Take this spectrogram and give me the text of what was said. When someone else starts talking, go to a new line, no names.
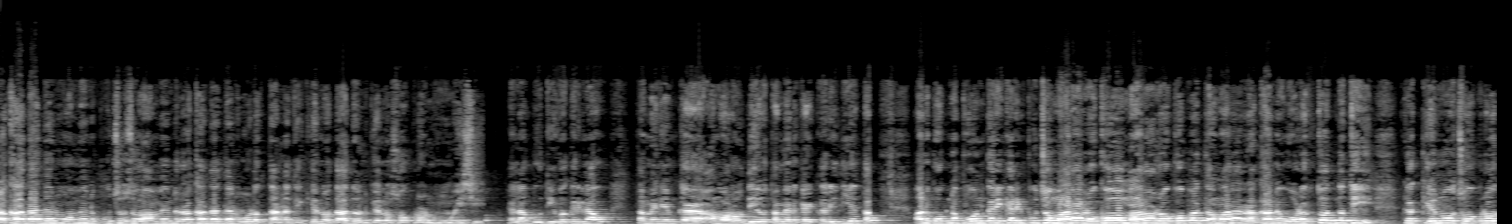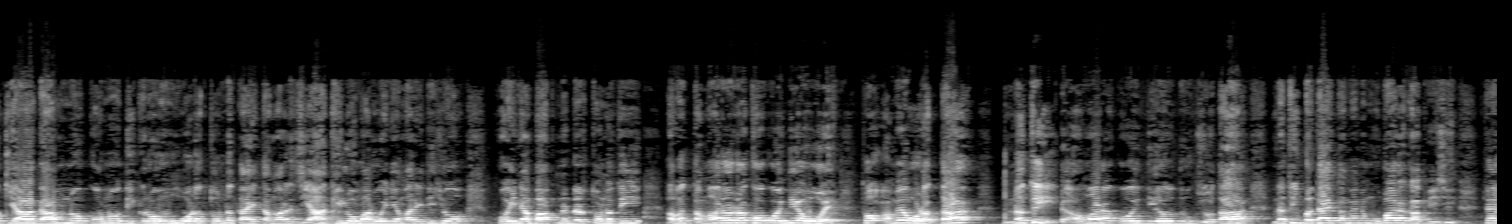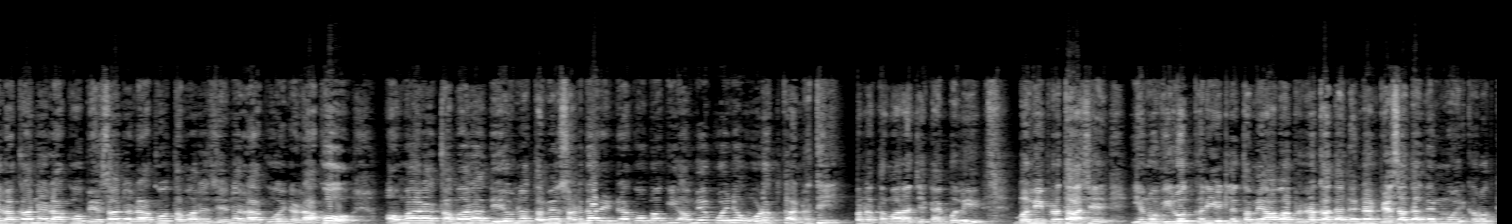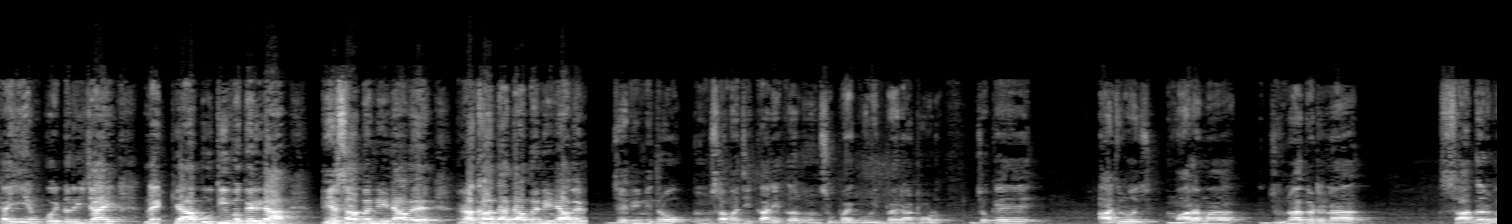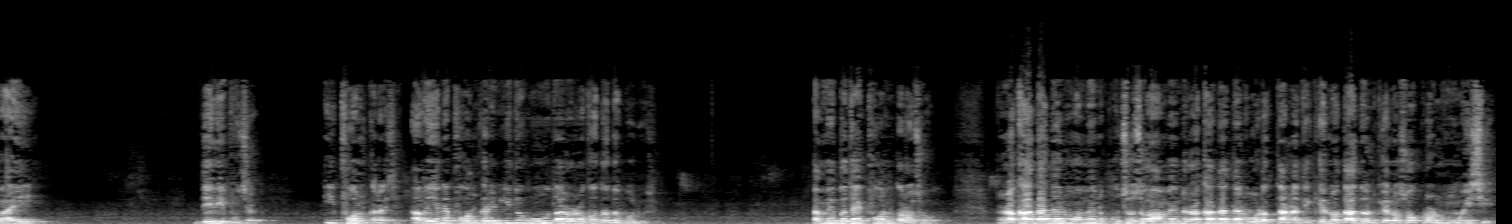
રખા દાદાનું અમે પૂછો છો અમે રખા દાદાને ઓળખતા નથી. કેનો દાદો ને કેનો છોકરો હું હોય છે? પેલા બુદ્ધિ વગરી ના તમે એમ કે અમારો દેવ તમે કઈ કરી દે અને કોકને ફોન કરી કરીને પૂછો, મારા રખો મારો રખો પણ તમારા રખાને ઓળખતો જ નથી કે કેનો છોકરો ક્યાં ગામનો, કોનો દીકરો, હું ઓળખતો નથી. કાંઈ તમારે જ્યાં ખીલો મારવો એને મારી દીજો. કોઈના બાપને ડરતો નથી. હવે તમારો રખો કોઈ દેવ હોય તો અમે ઓળખતા નથી. અમારા કોઈ દેવ દુઃખ જોતા નથી. બધાય તમે મુબારક આપી છે કે રખાને રાખો, ભેસાને રાખો, તમારે જેને રાખવો હોય ને રાખો. અમારા, તમારા દેવને તમે શણગારીને રાખો, બાકી અમે કોઈને ઓળખતા નથી. અને તમારા જે કાંઈ બલિ બલિ પ્રથા છે, એનો વિરોધ કરી એટલે તમે આવા રખા દાદાના, ભેંસા દાદાને મોર કરો કાંઈ એમ કોઈ ડરી જાય નહીં કે આ બુદ્ધિ વગરના ભેંસા બનીને આવે, રખા દાદા બનીને આવે. જે બી મિત્રો, હું સામાજિક કાર્યકર મનસુખભાઈ ગોવિંદભાઈ રાઠોડ. જો કે આજરોજ મારામાં જુનાગઢના સાગરભાઈ દેવી પૂજક એ ફોન કરે છે. હવે એને ફોન કરીને કીધું હું તારો રખો દાદા બોલું છું. તમે બધા ફોન કરો છો. રખા દાદાનું અમે પૂછો છો અમે રખા દાદાને ઓળખતા નથી. કેનો દાદો ને કેનો છોકરો હું હોય છે.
